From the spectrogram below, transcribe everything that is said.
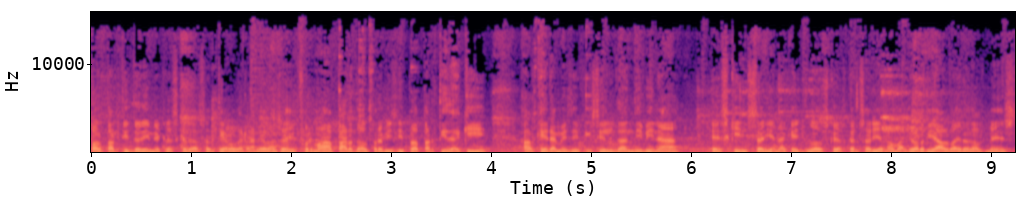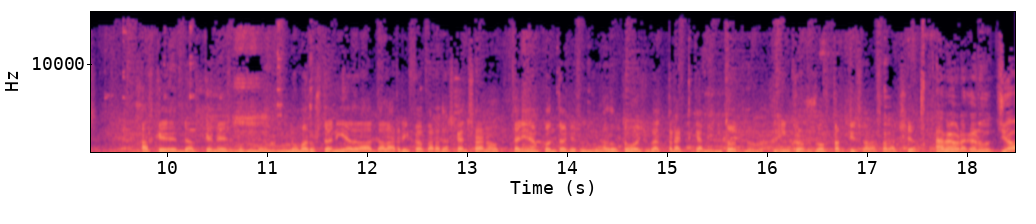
pel partit de dimecres que el Santiago Bernabéu. És a dir, formava part del previsible, a partir d'aquí el que era més difícil d'endivinar és quins serien aquells jugadors que descansarien. Home, Jordi Alba era dels més, els que, dels que més números tenia de, de la rifa per descansar, no? tenint en compte que és un jugador que ho ha jugat pràcticament tot, no? inclosos els partits de la selecció. A veure, Canut, jo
